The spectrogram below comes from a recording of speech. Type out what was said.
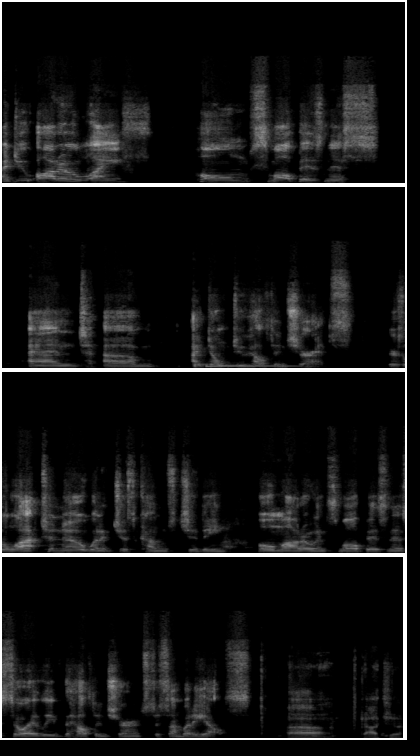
I do auto, life, home, small business, and um, I don't do health insurance. There's a lot to know when it just comes to the home, auto, and small business. So I leave the health insurance to somebody else. Ah, gotcha.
